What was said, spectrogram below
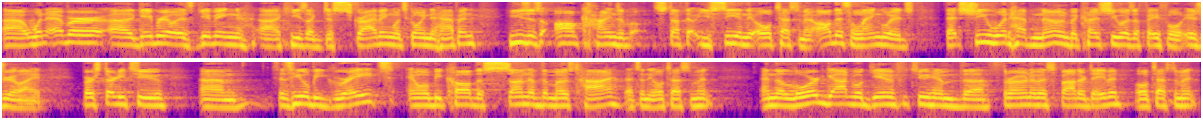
uh, whenever uh, Gabriel is giving, uh, he's like describing what's going to happen, he uses all kinds of stuff that you see in the Old Testament, all this language that she would have known because she was a faithful Israelite. Verse 32, um, says he will be great and will be called the son of the most high. That's in the Old Testament. And the Lord God will give to him the throne of his father David, Old Testament.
